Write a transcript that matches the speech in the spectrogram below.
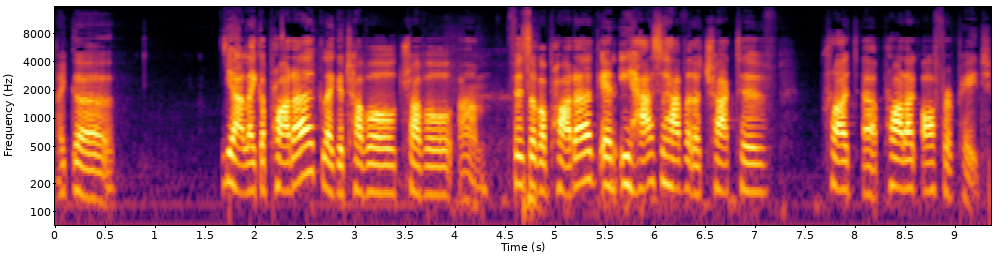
like a yeah like a product like a travel travel um, physical product. And it has to have an attractive pro- uh, product offer page.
